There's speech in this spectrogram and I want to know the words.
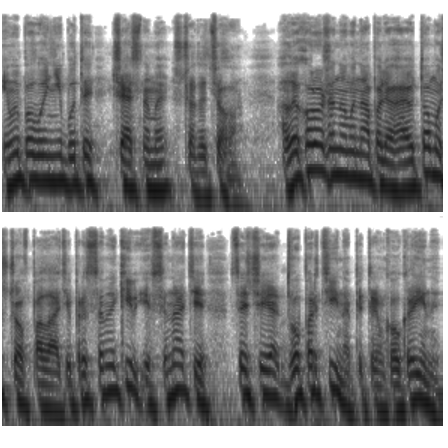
і ми повинні бути чесними щодо цього. Але хороша новина полягає в тому, що в палаті представників і в сенаті все ще є двопартійна підтримка України.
